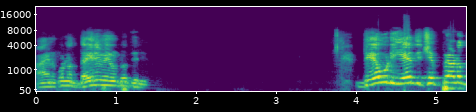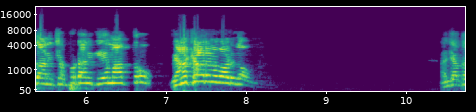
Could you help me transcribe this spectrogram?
ఆయనకున్న ధైర్యం ఏమిటో తెలియదు. దేవుడు ఏది చెప్పాడో దాన్ని చెప్పడానికి ఏమాత్రం వెనకాడిన వాడుగా ఉన్నాడు. అంచేత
